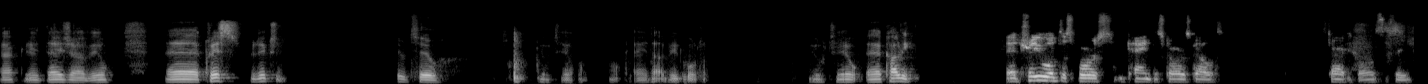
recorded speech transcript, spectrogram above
exactly. Deja vu. Uh, Chris, prediction? 2 2. 2 2. Okay, that'll be good. 2 2. Uh, Collie? Uh, 3 1 to Spurs and Kane to score his goals. Start goals to see.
